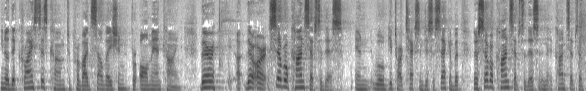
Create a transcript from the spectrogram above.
you know, that Christ has come to provide salvation for all mankind. There, uh, there are several concepts to this, and we'll get to our text in just a second, but there are several concepts to this and the concepts of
